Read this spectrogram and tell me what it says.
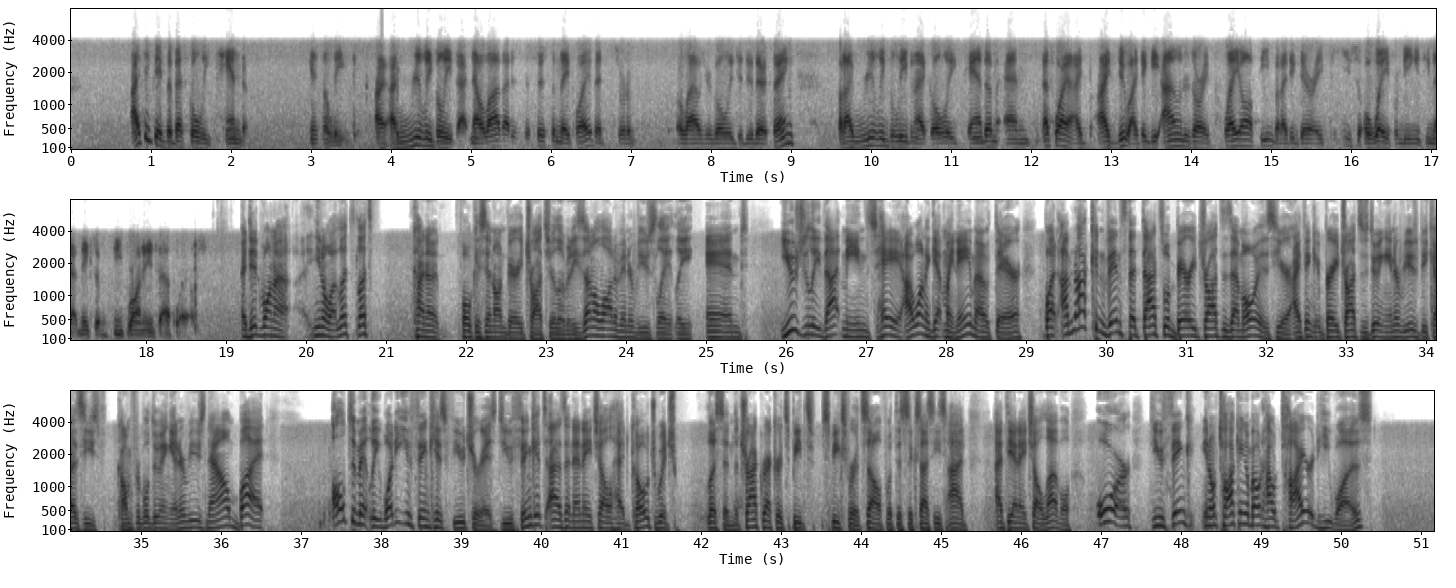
I think they have the best goalie tandem in the league. I, I really believe that. Now, a lot of that is the system they play that sort of allows your goalie to do their thing. But I really believe in that goalie tandem, and that's why I I do. I think the Islanders are a playoff team, but I think they're a piece away from being a team that makes a deep run into that playoffs. I did want to, you know what? Let's let's kind of focus in on Barry Trotz here a little bit. He's done a lot of interviews lately, and usually that means, hey, I want to get my name out there. But I'm not convinced that that's what Barry Trotz's mo is here. I think Barry Trotz is doing interviews because he's comfortable doing interviews now, but ultimately, what do you think his future is? Do you think it's as an NHL head coach, which, listen, the track record speaks speaks for itself with the success he's had at the NHL level, or do you think, you know, talking about how tired he was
